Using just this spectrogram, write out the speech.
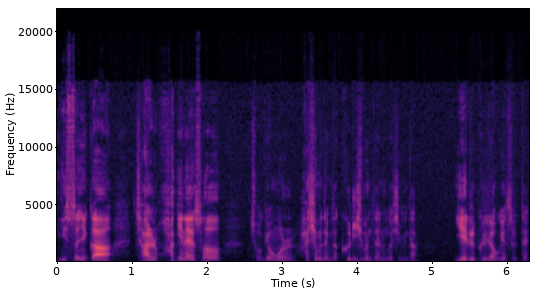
있으니까 잘 확인해서 적용을 하시면 됩니다. 그리시면 되는 것입니다. 얘를 그리라고 했을 때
